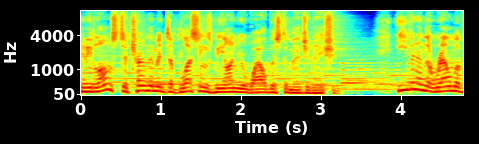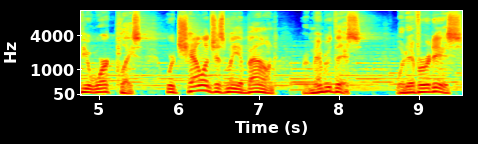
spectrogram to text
and He longs to turn them into blessings beyond your wildest imagination. Even in the realm of your workplace, where challenges may abound, Remember this whatever it is,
